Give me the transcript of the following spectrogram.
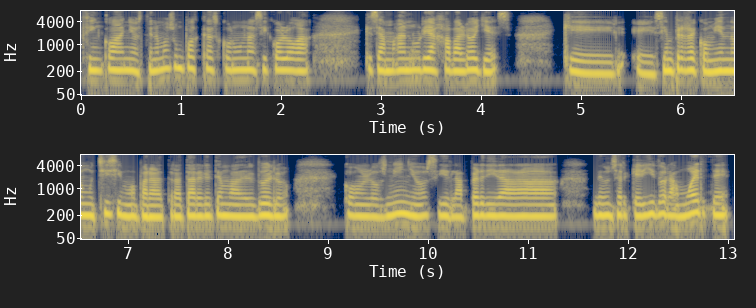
cinco años. Tenemos un podcast con una psicóloga que se llama Nuria Jabaloyes, que eh, siempre recomiendo muchísimo para tratar el tema del duelo con los niños y la pérdida de un ser querido, la muerte,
